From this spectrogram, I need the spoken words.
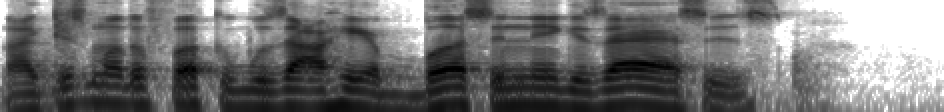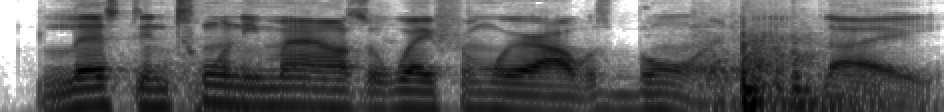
Like this motherfucker was out here busting niggas' asses less than 20 miles away from where I was born. Like,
